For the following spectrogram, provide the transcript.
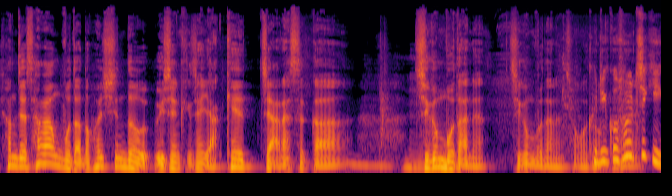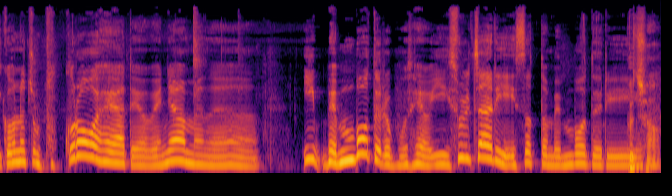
현재 상황보다도 훨씬 더 의지는 굉장히 약했지 않았을까. 지금보다는 지금보다는 적어도. 그리고 네. 솔직히 이거는 좀 부끄러워해야 돼요. 왜냐하면은 이 멤버들을 보세요. 이 술자리에 있었던 멤버들이 그렇죠.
